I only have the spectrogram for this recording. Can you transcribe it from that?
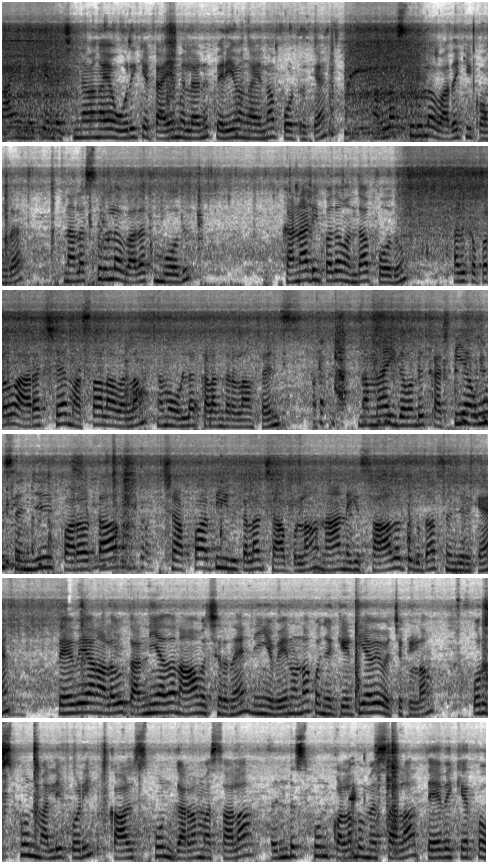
நான் இன்றைக்கி இந்த சின்ன வெங்காயம் உரிக்க டைம் இல்லைன்னு பெரிய வெங்காயம் தான் போட்டிருக்கேன். நல்லா சுருளை வதக்கிக்கோங்க. நல்லா சுருளை வதக்கும் போது கண்ணாடி பதம் வந்தால் போதும். அதுக்கப்புறம் அரைச்ச மசாலாவெல்லாம் நம்ம உள்ளே கலந்துடலாம் ஃப்ரெண்ட்ஸ் நம்ம இதை வந்து கட்டியாகவும் செஞ்சு பரோட்டா சப்பாத்தி இதுக்கெல்லாம் சாப்பிட்லாம். நான் இன்றைக்கி சாதத்துக்கு தான் செஞ்சுருக்கேன். தேவையான அளவு தண்ணியாக தான் நான் வச்சுருந்தேன். நீங்கள் வேணும்னா கொஞ்சம் கெட்டியாகவே வச்சுக்கலாம். ஒரு ஸ்பூன் மல்லிப்பொடி கால் ஸ்பூன் கரம் மசாலா ரெண்டு ஸ்பூன் குழம்பு மசாலா தேவைக்கேற்ப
